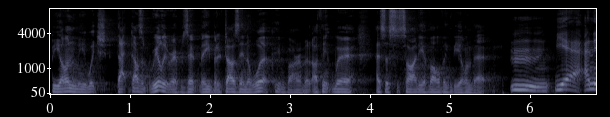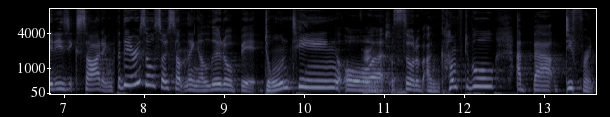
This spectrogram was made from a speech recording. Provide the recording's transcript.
beyond me, which that doesn't really represent me, but it does in a work environment. I think we're as a society evolving beyond that. Mm, yeah, and it is exciting. But there is also something a little bit daunting or so. sort of uncomfortable about different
